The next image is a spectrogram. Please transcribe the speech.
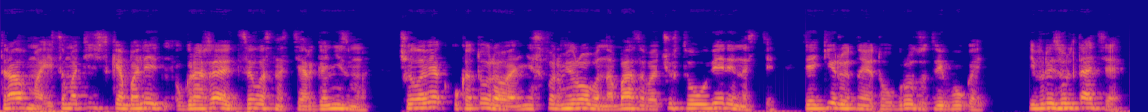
Травма и соматическая болезнь угрожают целостности организма. Человек, у которого не сформировано базовое чувство уверенности, реагирует на эту угрозу тревогой. И в результате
